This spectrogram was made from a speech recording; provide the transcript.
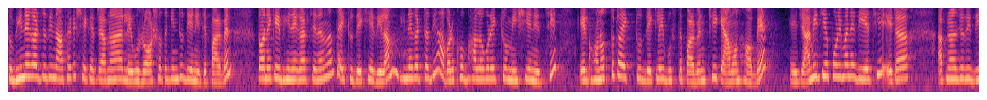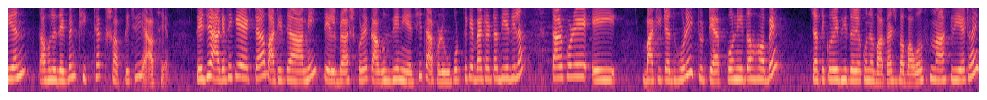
তো ভিনেগার যদি না থাকে, সেক্ষেত্রে আপনারা লেবুর রসও তো কিন্তু দিয়ে নিতে পারবেন। তো অনেকেই ভিনেগার চেনে না, তাই একটু দেখিয়ে দিলাম। ভিনেগারটা দিয়ে আবার খুব ভালো করে একটু মিশিয়ে নিচ্ছি। এর ঘনত্বটা একটু দেখলেই বুঝতে পারবেন ঠিক এমন হবে। এই যে আমি যে পরিমাণে দিয়েছি, এটা আপনারা যদি দিয়েন, তাহলে দেখবেন ঠিকঠাক সব কিছুই আছে। তো এই যে আগে থেকে একটা বাটিতে আমি তেল ব্রাশ করে কাগজ দিয়ে নিয়েছি, তারপরে উপর থেকে ব্যাটারটা দিয়ে দিলাম। তারপরে এই বাটিটা ধরে একটু ট্যাপ করে নিতে হবে, যাতে করে ভিতরে কোনো বাতাস বা বাবলস না ক্রিয়েট হয়।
